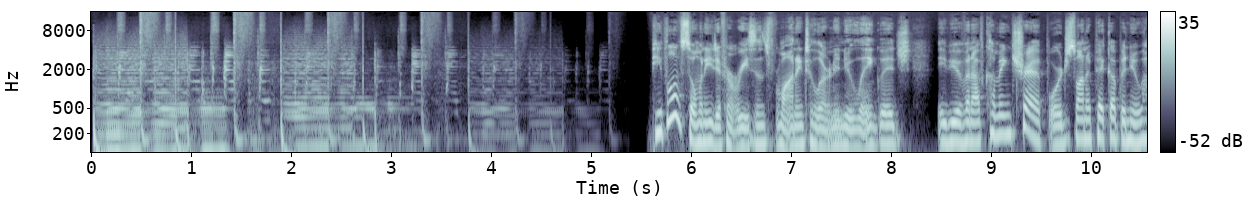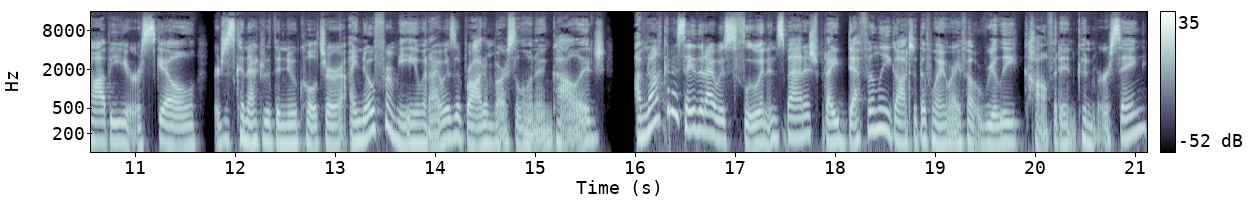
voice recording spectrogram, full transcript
People have so many different reasons for wanting to learn a new language. Maybe you have an upcoming trip or just want to pick up a new hobby or a skill or just connect with a new culture. I know for me, when I was abroad in Barcelona in college, I'm not going to say that I was fluent in Spanish, but I definitely got to the point where I felt really confident conversing.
